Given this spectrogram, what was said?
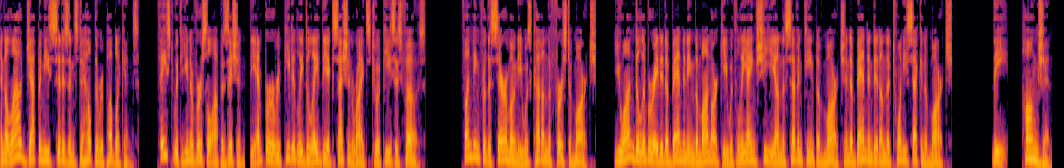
and allowed Japanese citizens to help the Republicans. Faced with universal opposition, the emperor repeatedly delayed the accession rites to appease his foes. Funding for the ceremony was cut on 1 March. Yuan deliberated abandoning the monarchy with Liang Shiyi on 17 March and abandoned it on the 22nd of March. The Hongxian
